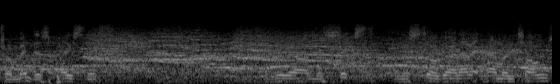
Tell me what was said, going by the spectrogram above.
Tremendous pace this. Here we are in the sixth, and they're still going at it, hammer and tongs.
